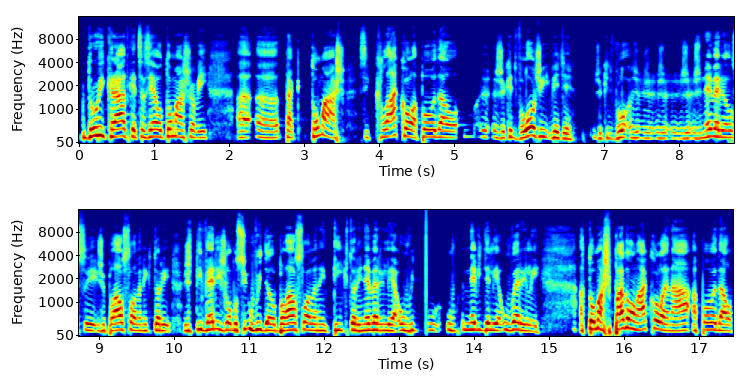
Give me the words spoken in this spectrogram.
Druhýkrát, keď sa zjavil Tomášovi, uh, uh, tak Tomáš si klakol a povedal, že keď vloží, viete, že, keď vlo, že, že, že, že neveril si, že blahoslavený, ktorý, že ty veríš, lebo si uvidel blahoslavený tí, ktorí neverili a uvi, u, u, nevideli a uverili. A Tomáš padol na kolená a povedal,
